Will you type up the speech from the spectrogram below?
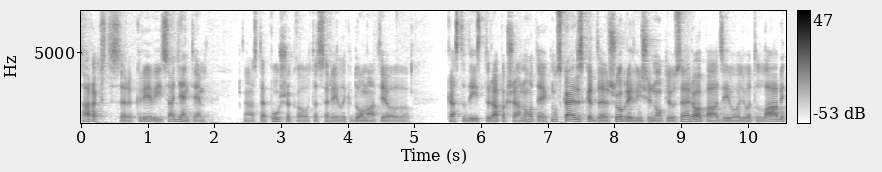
sarakstus ar Krievijas aģentiem starp Pušakovu. Tas arī lika domāt, jau, kas tad īsti tur apakšā notiek. Nu, skaidrs, ka šobrīd viņš ir nokļuvis Eiropā, dzīvo ļoti labi.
